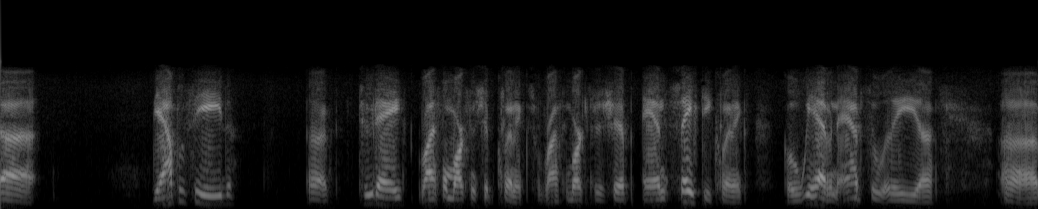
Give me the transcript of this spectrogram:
uh, the Appleseed uh, two-day rifle marksmanship clinics, rifle marksmanship and safety clinics. Because we have an absolutely uh, uh,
